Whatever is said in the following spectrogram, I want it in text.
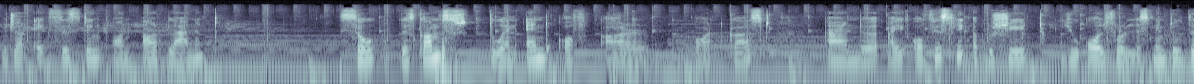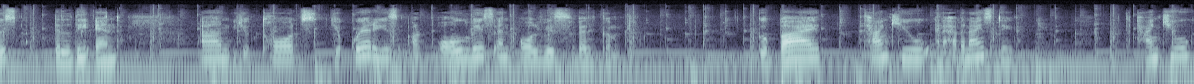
which are existing on our planet. So, this comes to an end of our podcast, and uh, I obviously appreciate you all for listening to this till the end. And your thoughts, your queries are always and always welcomed. Goodbye, thank you, and have a nice day. Thank you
